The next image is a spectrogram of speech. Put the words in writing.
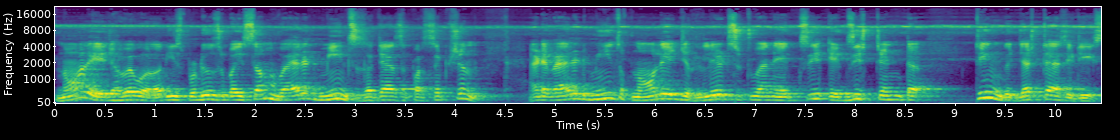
Knowledge, however, is produced by some valid means such as perception and a valid means of knowledge relates to an exi- existent thing just as it is.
